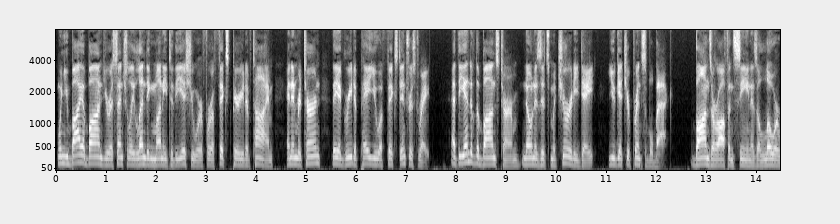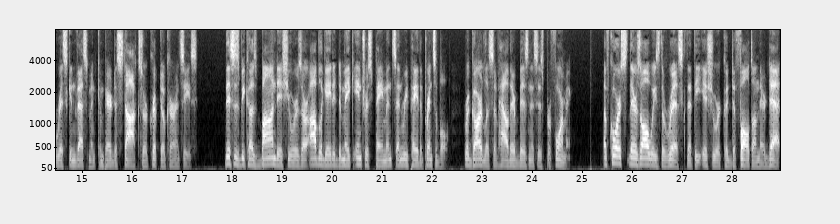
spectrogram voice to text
When you buy a bond, you're essentially lending money to the issuer for a fixed period of time, and in return, they agree to pay you a fixed interest rate. At the end of the bond's term, known as its maturity date, you get your principal back. Bonds are often seen as a lower risk investment compared to stocks or cryptocurrencies. This is because bond issuers are obligated to make interest payments and repay the principal, regardless of how their business is performing. Of course, there's always the risk that the issuer could default on their debt,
